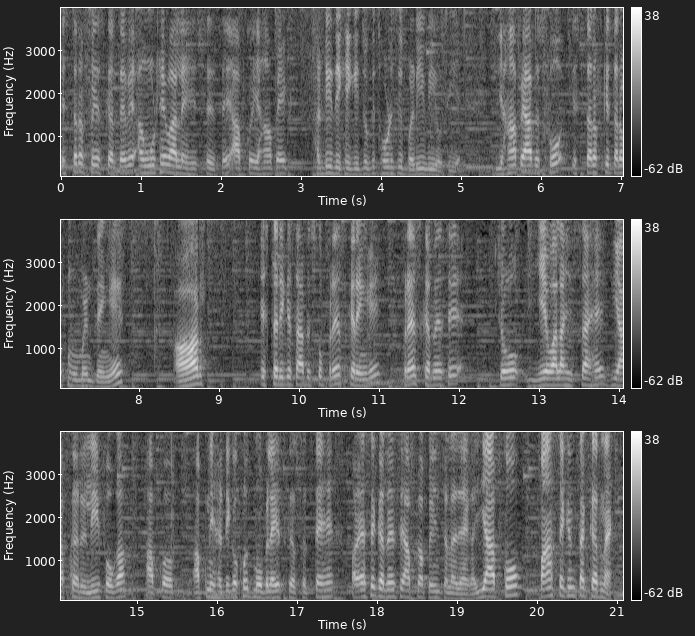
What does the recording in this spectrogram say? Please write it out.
इस तरफ़ फेस करते हुए अंगूठे वाले हिस्से से आपको यहाँ पे एक हड्डी दिखेगी, जो कि थोड़ी सी बड़ी हुई होती है। यहाँ पे आप इसको इस तरफ़ की तरफ़ मूवमेंट देंगे और इस तरीके से आप इसको प्रेस करेंगे। प्रेस करने से जो ये वाला हिस्सा है, ये आपका रिलीफ होगा। आपको अपनी हड्डी को खुद मोबिलाइज कर सकते हैं और ऐसे करने से आपका पेन चला जाएगा। ये आपको पाँच सेकंड तक करना है।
